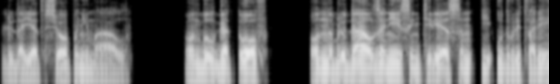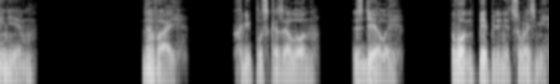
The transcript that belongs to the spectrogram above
Людоед все понимал. Он был готов, он наблюдал за ней с интересом и удовлетворением. «Давай», — хрипло сказал он, — «сделай. Вон, пепельницу возьми,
